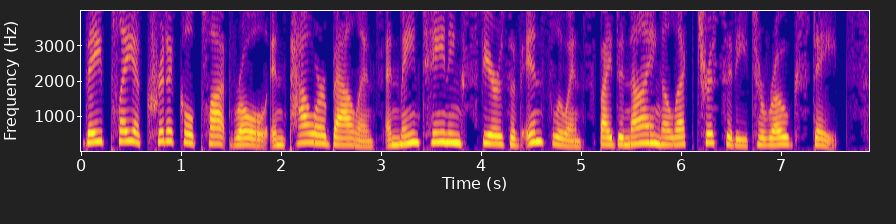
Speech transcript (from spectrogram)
They play a critical plot role in power balance and maintaining spheres of influence by denying electricity to rogue states.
